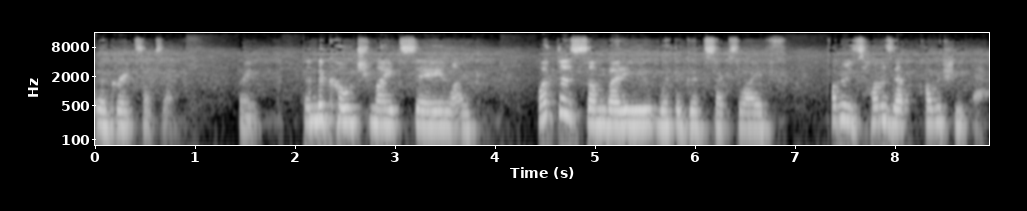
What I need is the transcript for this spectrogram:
a great sex life, right? Then the coach might say, like, what does somebody with a good sex life, how does how does that how does she act?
